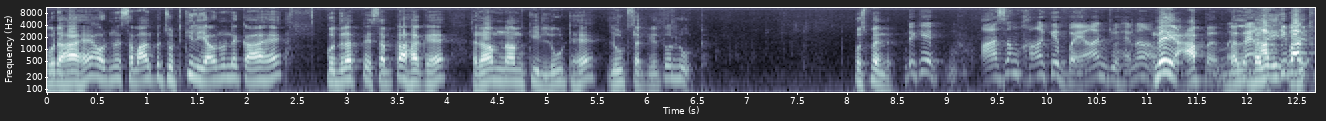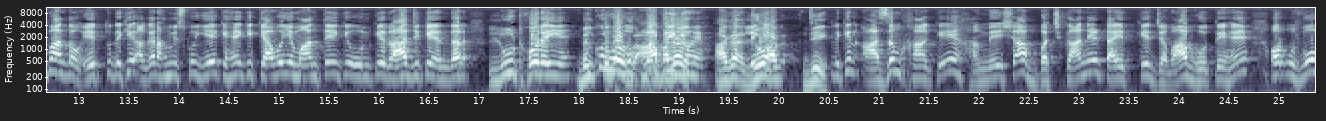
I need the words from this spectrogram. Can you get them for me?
हो रहा है और उन्होंने सवाल पर चुटकी लिया। उन्होंने कहा है, कुदरत पे सबका हक है, राम नाम की लूट है, लूट सके तो लूट। पुष्पेंद्र। देखिए आज़म खान के बयान जो है ना नहीं आप बल, मैं बल, आपकी बात मानता हूँ। एक तो देखिए अगर हम इसको ये कहें कि क्या वो ये मानते हैं कि उनके राज्य के अंदर लूट हो रही है बिल्कुल तो वो आप अगर, क्यों है? अगर लेकिन, जो अगर, जी। लेकिन आज़म खान के हमेशा बचकाने टाइप के जवाब होते हैं और वो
